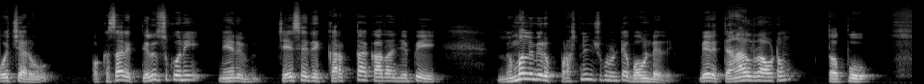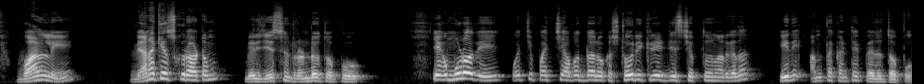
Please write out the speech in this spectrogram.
వచ్చారు. ఒకసారి తెలుసుకొని నేను చేసేది కరెక్టా కాదని చెప్పి మిమ్మల్ని మీరు ప్రశ్నించుకుని ఉంటే బాగుండేది. వేరే తెనాలు రావటం తప్పు. వాళ్ళని వెనకేసుకురావటం మీరు చేసిన రెండో తప్పు. ఇక మూడోది వచ్చి పచ్చి అబద్ధాలు ఒక స్టోరీ క్రియేట్ చేసి చెప్తున్నారు కదా ఇది అంతకంటే పెద్ద తప్పు.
